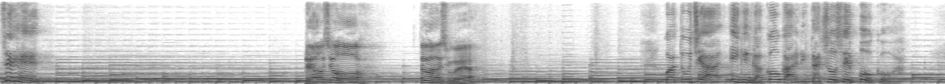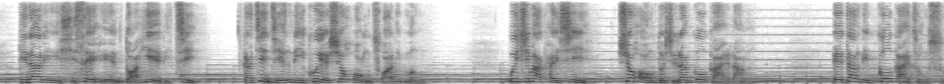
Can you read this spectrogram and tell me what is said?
细汉，廖小红，转来厝的啊！我拄则已经甲国家历代祖先报告啊，今仔日是细汉大喜的日子，甲进前离开的小红带入门。为即马开始，小红就是咱国家的人，会当入国家的宗祠。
